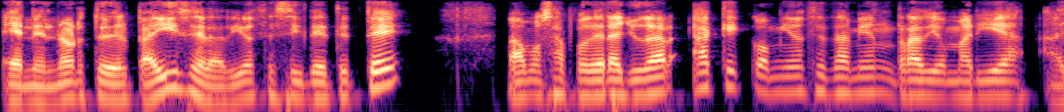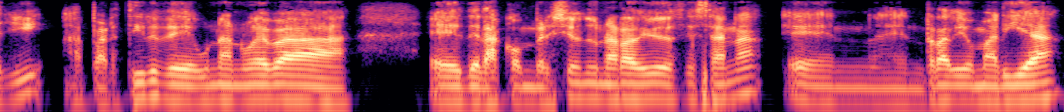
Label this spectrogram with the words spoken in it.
en el norte del país, en la diócesis de TT, vamos a poder ayudar a que comience también Radio María allí a partir de una nueva, eh, de la conversión de una radio diocesana en, en Radio María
